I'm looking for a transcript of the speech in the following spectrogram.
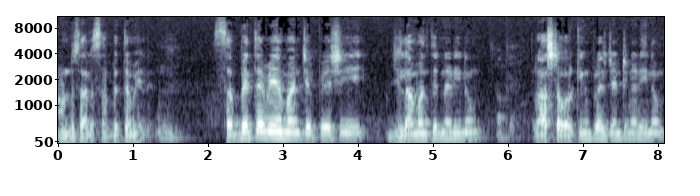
రెండు సార్లు సభ్యత్వం వేయలేదు మ్మ్. సభ్యత్వం ఏమని చెప్పేసి జిల్లా మంత్రిని అడిగినాం. రాష్ట్ర వర్కింగ్ ప్రెసిడెంట్ని అడిగినాం.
